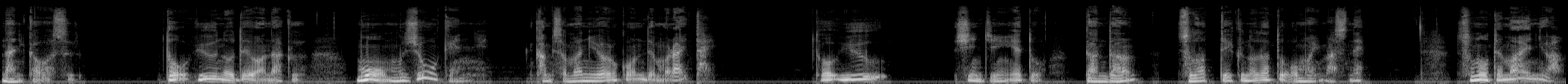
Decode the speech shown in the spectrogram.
何かをする。というのではなく、もう無条件に神様に喜んでもらいたい。という信心へとだんだん育っていくのだと思いますね。その手前には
